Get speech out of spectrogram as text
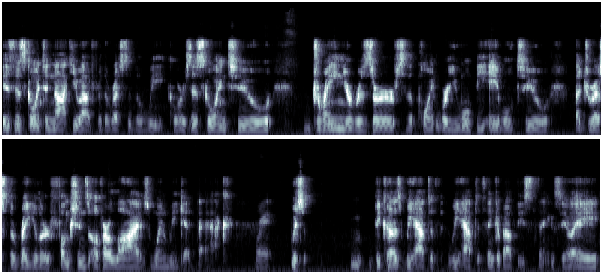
is this going to knock you out for the rest of the week, or is this going to drain your reserves to the point where you won't be able to address the regular functions of our lives when we get back? Right. Which because we have to we have to think about these things. You know, a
